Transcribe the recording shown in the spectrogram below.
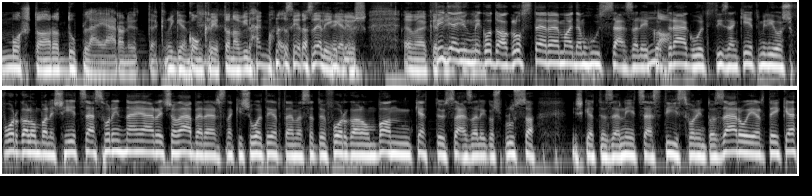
mostanra duplájára nőttek. Igen. Konkrétan a világban azért az elég Igen. erős emelkedés. Figyeljünk igen. még oda a Glosterre, majdnem 20%-ot Na. drágult 12 milliós forgalomban és 700 forintnál jár, és a Waberersnek is volt értelmezhető forgalomban 2%-os plusza és 2410 forintos záróértéke.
